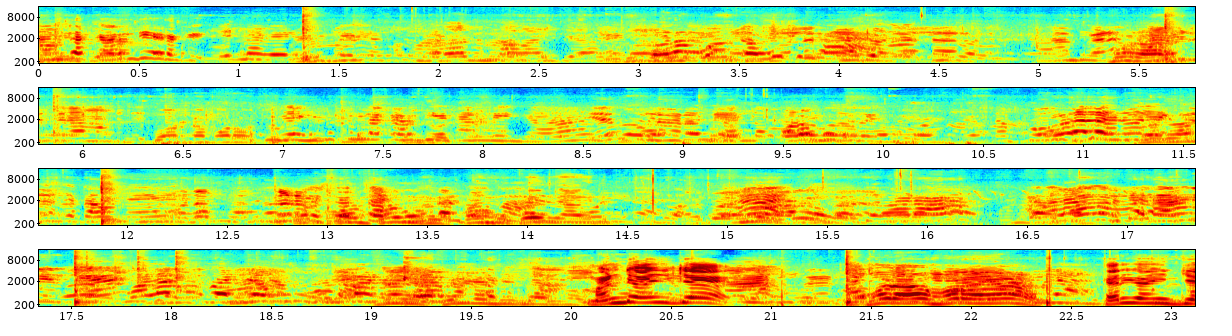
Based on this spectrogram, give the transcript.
அந்த கரண்டி எனக்கு இதுக்குள்ள கரண்டி கரண்டிங்க மண்டி வாங்கிக்க. கறி வாங்கிக்க.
